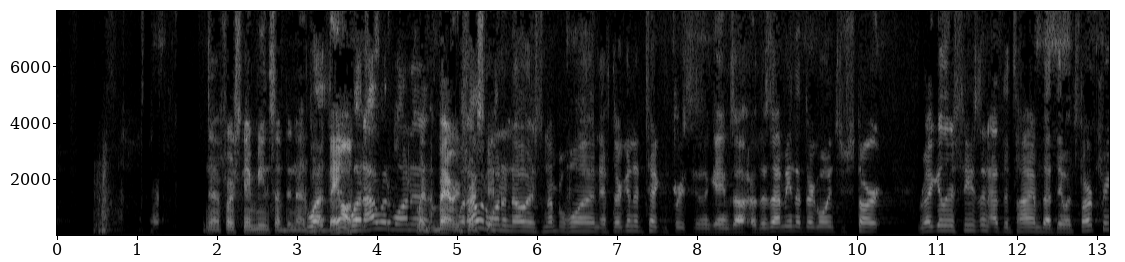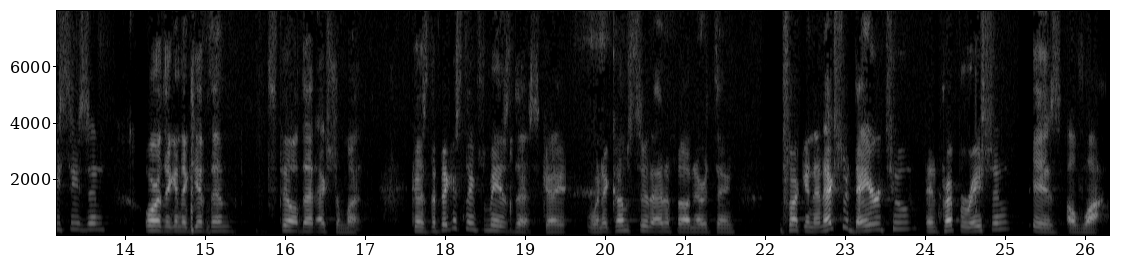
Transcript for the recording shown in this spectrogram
Yeah, first game means something now. what they all what. I would want to Like the very what I would want to know is number one, if they're going to take the preseason games out, or does that mean that they're going to start regular season at the time that they would start preseason, or are they going to give them still that extra month? Because the biggest thing for me is this, okay? When it comes to the NFL and everything, fucking an extra day or two in preparation is a lot.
